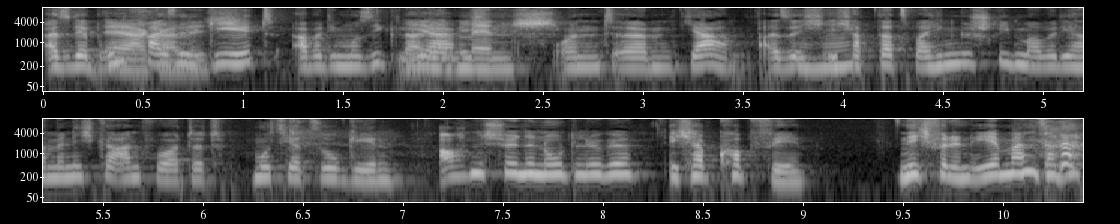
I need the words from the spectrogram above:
Also der Brummkreisel Ärgerlich. geht, aber die Musik leider Ja, nicht. Mensch. Mhm. Und ähm, ja, also ich, ich habe da zwar hingeschrieben, aber die haben mir nicht geantwortet. Muss jetzt so gehen. Auch eine schöne Notlüge. Ich habe Kopfweh. Nicht für den Ehemann, sondern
